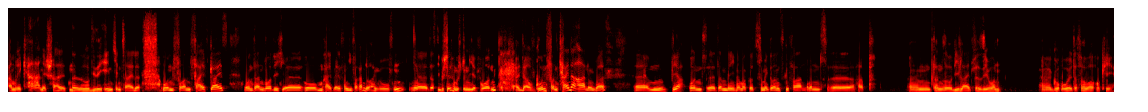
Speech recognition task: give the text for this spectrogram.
amerikanisch halt, ne, so diese Hähnchenteile, und von Five Guys. Und dann wurde ich äh, um halb elf von Lieferando angerufen, äh, dass die Bestellungen storniert wurden, äh, aufgrund von keine Ahnung was. Ähm, ja, und äh, dann bin ich nochmal kurz zu McDonalds gefahren und äh, habe ähm, dann so die Light-Version äh, geholt. Das war aber auch okay.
